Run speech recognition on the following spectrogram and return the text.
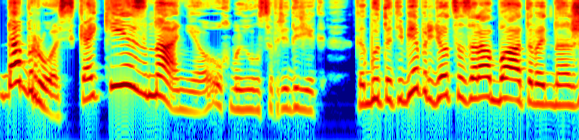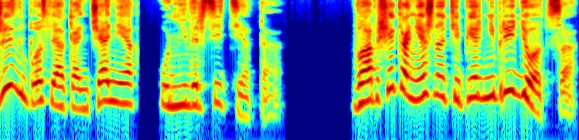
«Да брось, какие знания!» — ухмыльнулся Фредерик. «Как будто тебе придется зарабатывать на жизнь после окончания университета». Вообще, конечно, теперь не придется,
